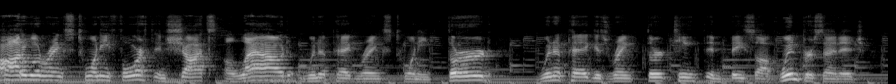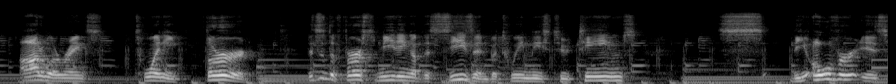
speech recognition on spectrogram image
Ottawa ranks 24th in shots allowed. Winnipeg ranks 23rd. Winnipeg is ranked 13th in face-off win percentage. Ottawa ranks 23rd. This is the first meeting of the season between these two teams. The over is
